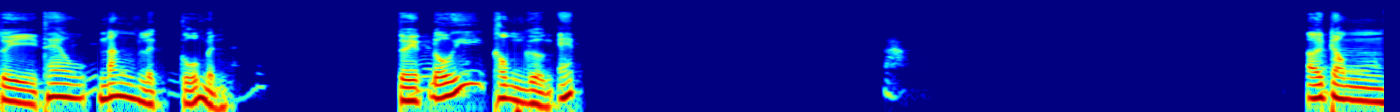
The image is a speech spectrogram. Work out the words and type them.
tùy theo năng lực của mình. Tuyệt đối không gượng ép. Ở trong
